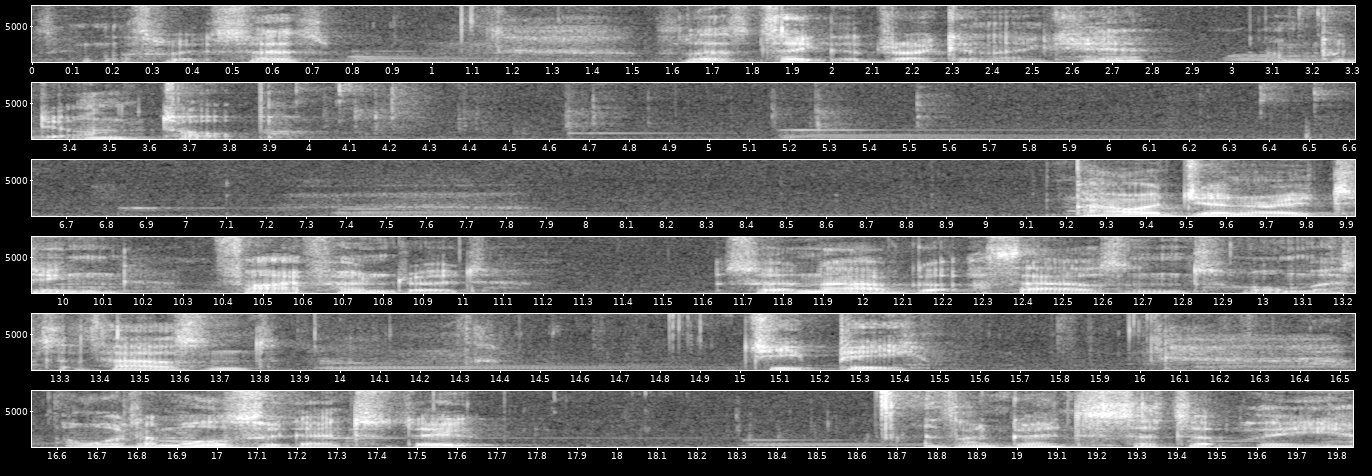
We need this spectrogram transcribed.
I think that's what it says. So let's take the dragon egg here and put it on top. Power generating 500. So now I've got a thousand, almost a thousand GP. And what I'm also going to do is I'm going to set up the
